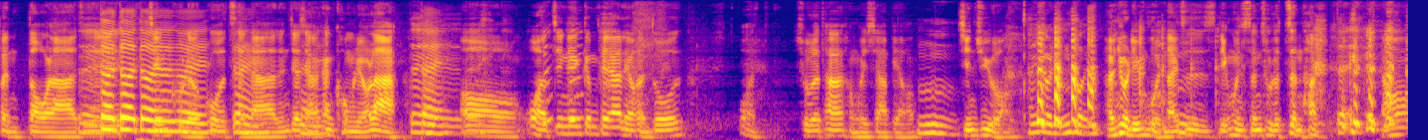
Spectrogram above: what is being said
奋斗啦，这些对对对艰苦的对过程啊，人家想要看孔刘啦。对对。哦，哇，今天跟佩亚聊很多，哇，除了他很会下标，嗯，京剧王很有灵魂。很有灵魂，来自灵魂深处的震撼。对，然后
